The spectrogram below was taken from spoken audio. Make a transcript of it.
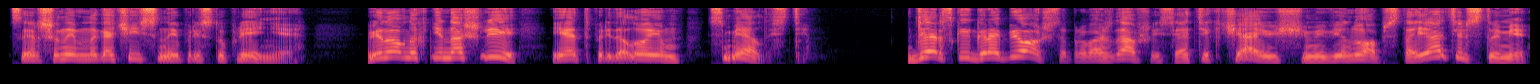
совершены многочисленные преступления. Виновных не нашли, и это придало им смелости. Дерзкий грабеж, сопровождавшийся отягчающими вину обстоятельствами,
